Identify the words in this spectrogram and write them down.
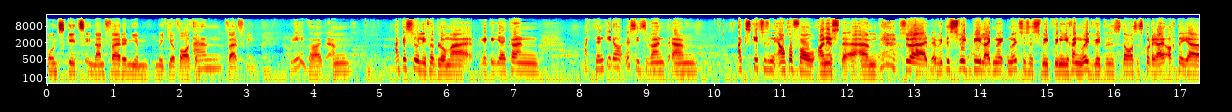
kon skets en dan verder neem met jou water um, verf nie. Wie wat? Um, ek is so lief vir blomme. Kyk jy kan ek dink jy daar is iets want um, ek skets in elk geval anderste. Um, so weet 'n sweet pea like nooit nooit soos 'n sweet pea nie. Jy gaan nooit weet wat daar is 'n skildery agter jou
